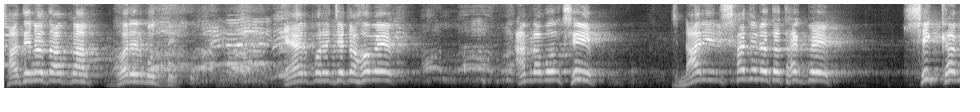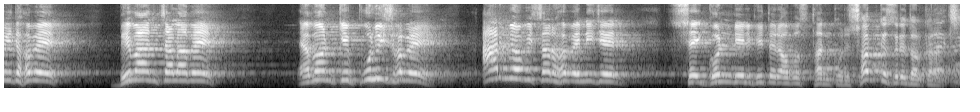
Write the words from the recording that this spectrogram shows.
স্বাধীনতা আপনার ঘরের মধ্যে। এরপরে যেটা হবে, আমরা বলছি নারীর স্বাধীনতা থাকবে, শিক্ষাবিদ হবে, বিমান চালাবে, এমনকি পুলিশ হবে। আর্মি অফিসার হবে নিজের, সেই গণ্ডির ভিতরে অবস্থান করে সব কিছুরই দরকার আছে।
